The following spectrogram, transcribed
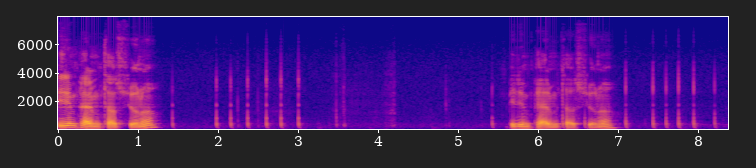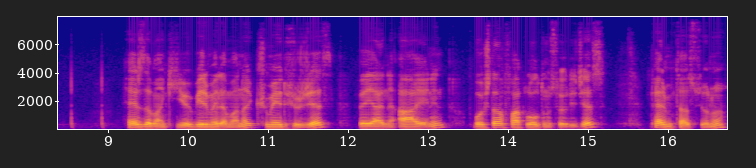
birim permütasyonu birim permütasyonu her zamanki gibi birim elemanı kümeye düşüreceğiz ve yani AY'nin boştan farklı olduğunu söyleyeceğiz. Permütasyonu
